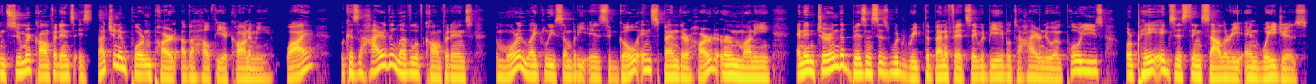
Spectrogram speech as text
Consumer confidence is such an important part of a healthy economy. Why? Because the higher the level of confidence, the more likely somebody is to go and spend their hard earned money. And in turn, the businesses would reap the benefits. They would be able to hire new employees or pay existing salary and wages.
